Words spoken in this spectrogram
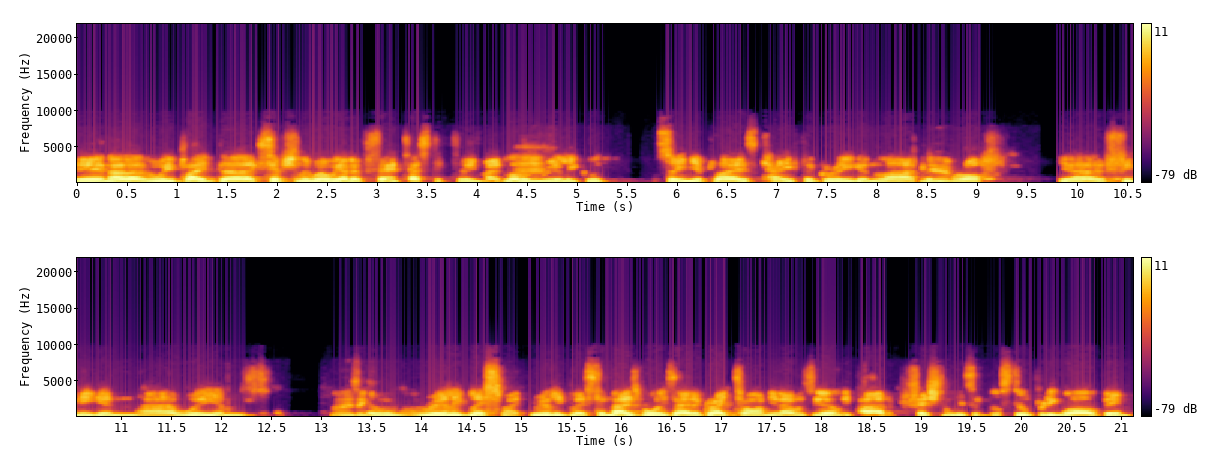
Yeah, no, we played uh, exceptionally well. We had a fantastic team, mate. A lot mm. of really good senior players: Kafer, Gregan, Larkin, yeah. Roff, you know, Finegan, uh, Williams. Amazing. really blessed, mate. Really blessed. And those boys, they had a great time. You know, it was the early part of professionalism. We were still pretty wild then.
